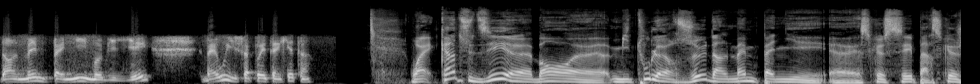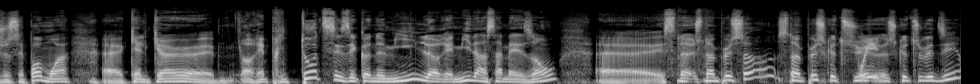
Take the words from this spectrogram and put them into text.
dans le même panier immobilier. Ben oui, ça peut être inquiétant. Ouais, quand tu dis euh, bon euh, mis tous leurs œufs dans le même panier, euh, est-ce que c'est parce que je sais pas moi, euh, quelqu'un euh, aurait pris toutes ses économies, l'aurait mis dans sa maison? Euh, C'est un, peu ça, c'est un peu ce que tu Oui. ce que tu veux dire?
